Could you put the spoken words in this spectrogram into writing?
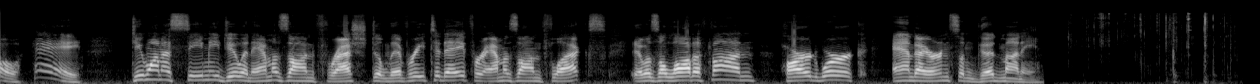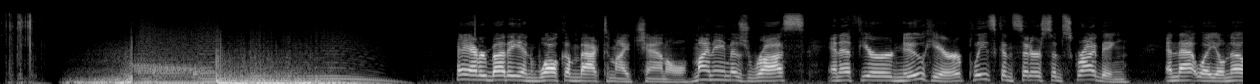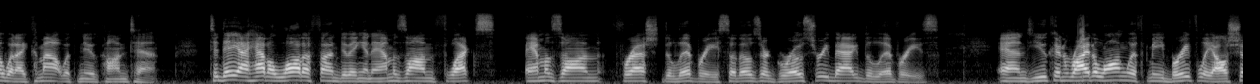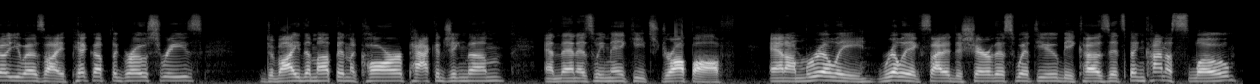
Oh, hey, do you want to see me do an Amazon Fresh delivery today for Amazon Flex? It was a lot of fun, hard work, and I earned some good money. Hey everybody and welcome back to my channel. My name is Russ and if you're new here, please consider subscribing and that way you'll know when I come out with new content. Today I had a lot of fun doing an Amazon Flex, Amazon Fresh delivery. So those are grocery bag deliveries. And you can ride along with me briefly. I'll show you as I pick up the groceries, divide them up in the car, packaging them, and then as we make each drop off. And I'm really, really excited to share this with you because it's been kind of slow.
